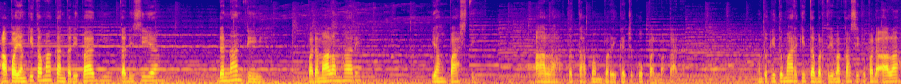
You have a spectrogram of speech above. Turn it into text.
Apa yang kita makan tadi pagi, tadi siang, dan nanti pada malam hari? Yang pasti, Allah tetap memberi kecukupan makanan. Untuk itu, mari kita berterima kasih kepada Allah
